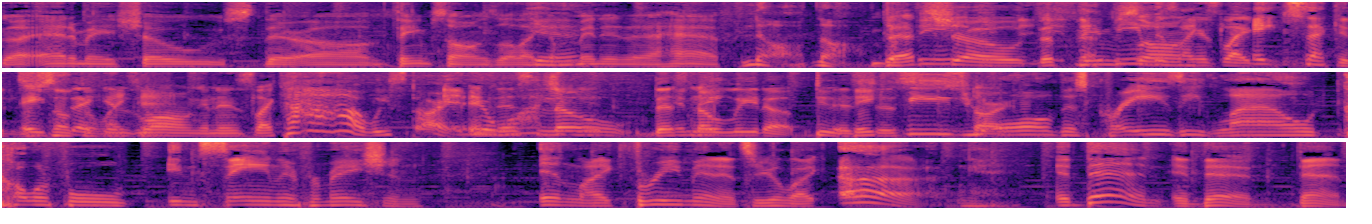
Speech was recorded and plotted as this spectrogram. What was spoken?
the anime shows their um theme songs are like Yeah. a minute and a half. no, no. The That theme- show, the the theme song is like eight seconds, eight seconds like long, and it's like, ah, we start, And and, there's no, it, there's and no they- lead up. Dude, It's they just feed you all this crazy, loud, colorful, insane information in like three minutes. You're like, ah, and then, and then, then,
